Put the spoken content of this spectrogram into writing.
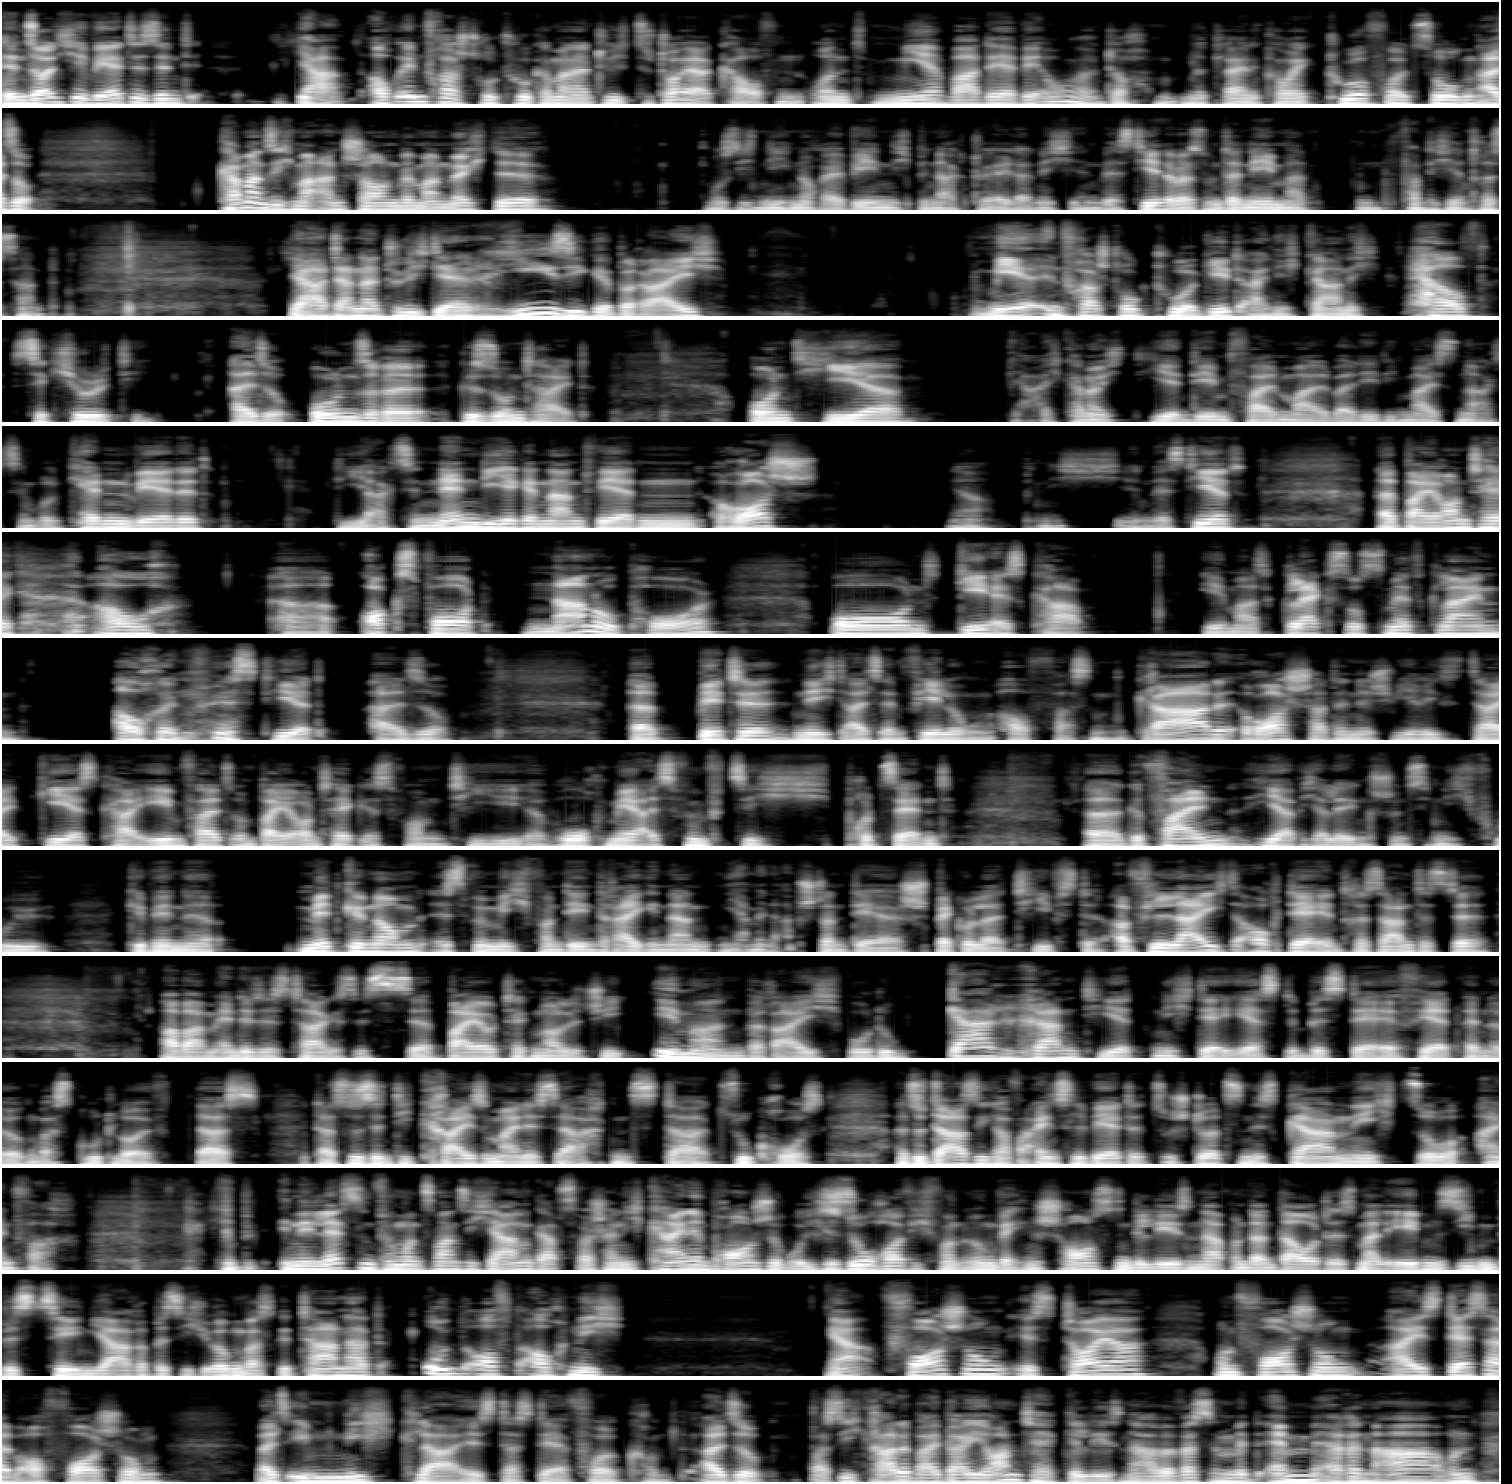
denn solche Werte sind, ja, auch Infrastruktur kann man natürlich zu teuer kaufen. Und mir war der Wert oh, doch eine kleine Korrektur vollzogen. Also kann man sich mal anschauen, wenn man möchte. Muss ich nicht noch erwähnen, ich bin aktuell da nicht investiert, aber das Unternehmen hat, fand ich interessant. Ja, dann natürlich der riesige Bereich Mehr Infrastruktur geht eigentlich gar nicht. Health Security, also unsere Gesundheit. Und hier, ja, ich kann euch hier in dem Fall mal, weil ihr die meisten Aktien wohl kennen werdet, die Aktien nennen, die hier genannt werden. Roche, ja, bin ich investiert. Äh, BioNTech auch. Äh, Oxford Nanopore und GSK, ehemals GlaxoSmithKline, auch investiert. Also äh, bitte nicht als Empfehlung auffassen. Gerade Roche hatte eine schwierige Zeit, GSK ebenfalls und BioNTech ist vom T hoch mehr als 50 Prozent äh, gefallen. Hier habe ich allerdings schon ziemlich früh Gewinne mitgenommen. Ist für mich von den drei genannten ja mit Abstand der spekulativste, aber vielleicht auch der interessanteste. Aber am Ende des Tages ist äh, Biotechnology immer ein Bereich, wo du garantiert nicht der Erste bist, der erfährt, wenn irgendwas gut läuft. Das, dazu sind die Kreise meines Erachtens da zu groß. Also da sich auf Einzelwerte zu stürzen, ist gar nicht so einfach. in den letzten 25 Jahren gab es wahrscheinlich keine Branche, wo ich so häufig von irgendwelchen Chancen gelesen habe und dann dauerte es mal eben sieben bis zehn Jahre, bis sich irgendwas getan hat und oft auch nicht. Ja, Forschung ist teuer und Forschung heißt deshalb auch Forschung, weil es eben nicht klar ist, dass der Erfolg kommt. Also, was ich gerade bei BioNTech gelesen habe, was mit mRNA und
